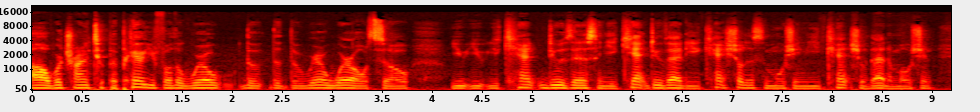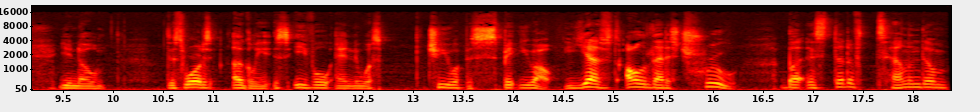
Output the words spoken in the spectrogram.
oh, we're trying to prepare you for the world, the, the, the real world. So you, you, you can't do this and you can't do that. You can't show this emotion. You can't show that emotion. You know, this world is ugly. It's evil and it will chew you up and spit you out. Yes, all of that is true. But instead of telling them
